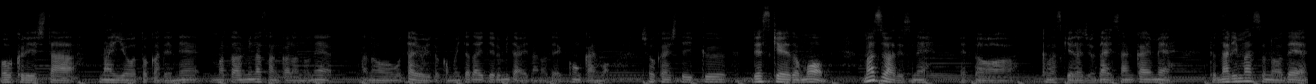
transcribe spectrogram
お送りした内容とかでねまた皆さんからのねあのお便りとかもいいてるみたいなので今回も紹介していくですけれどもまずはですねえっと熊助ラジオ第3回目となりますので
